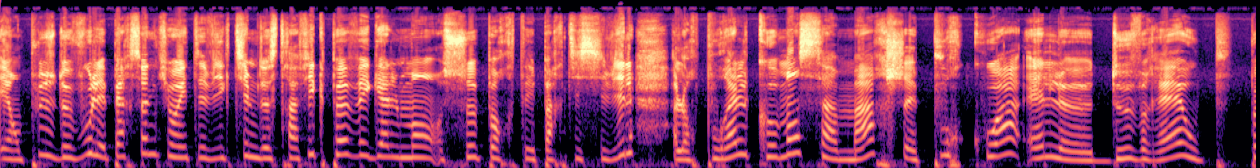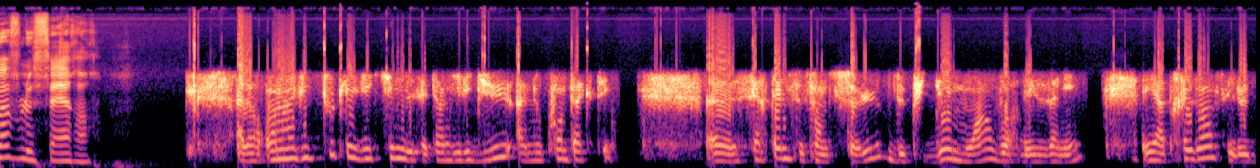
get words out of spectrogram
et en plus de vous, les personnes qui ont été victimes de ce trafic peuvent également se porter partie civile. Alors pour elles, comment ça marche et pourquoi elles euh, devraient ou peuvent le faire? Alors, on invite toutes les victimes de cet individu à nous contacter. Euh, certaines se sentent seules depuis des mois, voire des années. Et à présent, c'est le-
